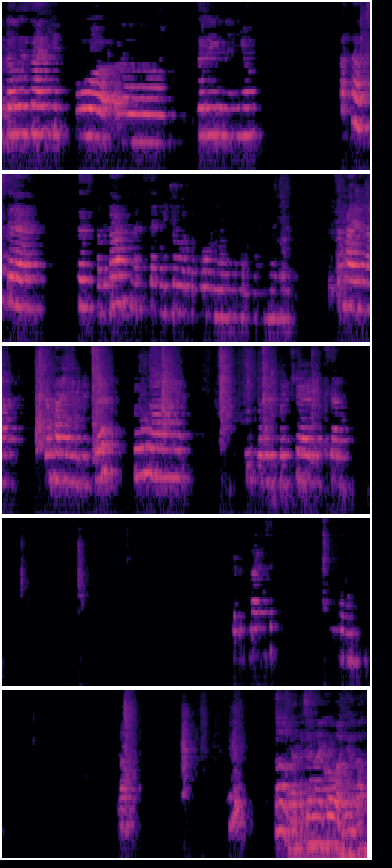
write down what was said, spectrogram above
додали захід по е, зарибненню. А так все, все стандартне, все нічого такого нового немає. Загальна, загальний бюджет програми і передбачається 15 мільйонів. Це на екологію, так?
